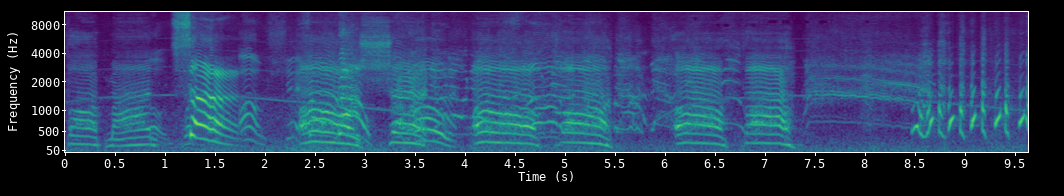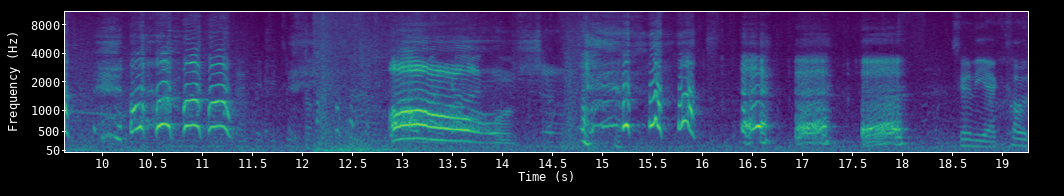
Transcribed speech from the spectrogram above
fuck, man? Oh, Son! oh shit! Oh, shit. Oh, fuck. Oh, fuck. oh, shit. It's gonna be a code.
